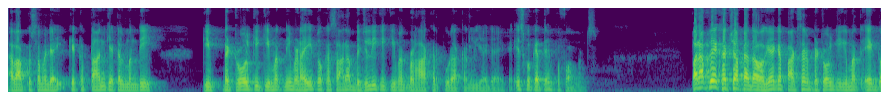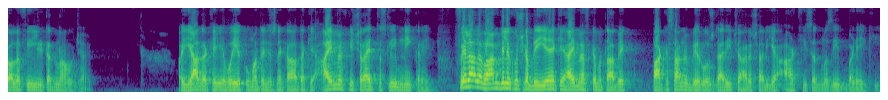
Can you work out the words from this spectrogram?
अब आपको समझ आई कि कप्तान की अक्लमंदी की पेट्रोल की कीमत नहीं बढ़ाई तो खसारा बिजली की कीमत बढ़ाकर पूरा कर लिया जाएगा। इसको कहते हैं परफॉर्मेंस पर अब तो एक खदशा पैदा हो गया कि पाकिस्तान पेट्रोल की कीमत एक डॉलर फ़ी लीटर ना हो जाए। और याद रखें ये वही हुकूमत है जिसने कहा था कि आईएमएफ की शराइ तस्लीम नहीं करेगी। फ़िलहाल अवाम के लिए खुशखबरी यह है कि आईएमएफ के मुताबिक पाकिस्तान में बेरोजगारी चार अशारिया आठ फ़ीसद मजीद बढ़ेगी,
